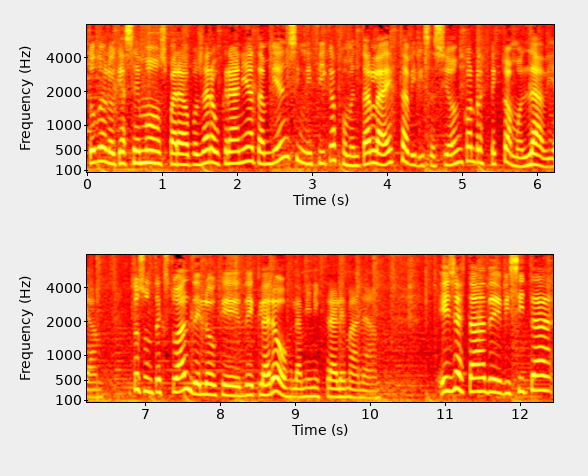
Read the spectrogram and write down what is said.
Todo lo que hacemos para apoyar a Ucrania también significa fomentar la estabilización con respecto a Moldavia. Esto es un textual de lo que declaró la ministra alemana. Ella está de visita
